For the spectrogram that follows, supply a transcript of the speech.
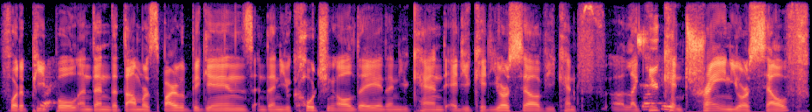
for the people yeah. and then the downward spiral begins and then you're coaching all day and then you can't educate yourself you can uh, like exactly. you can train yourself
